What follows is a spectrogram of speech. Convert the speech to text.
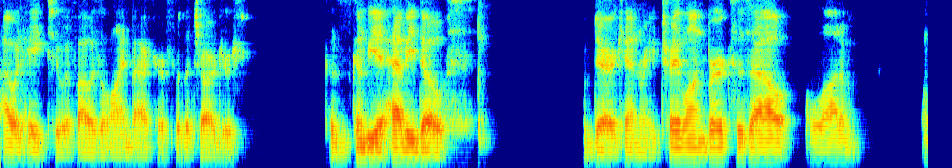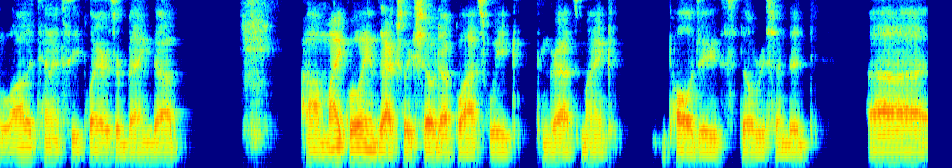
I would hate to if I was a linebacker for the Chargers because it's going to be a heavy dose of Derrick Henry. Treylon Burks is out. A lot of a lot of Tennessee players are banged up. Uh, Mike Williams actually showed up last week. Congrats, Mike. Apologies, still rescinded. Uh,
